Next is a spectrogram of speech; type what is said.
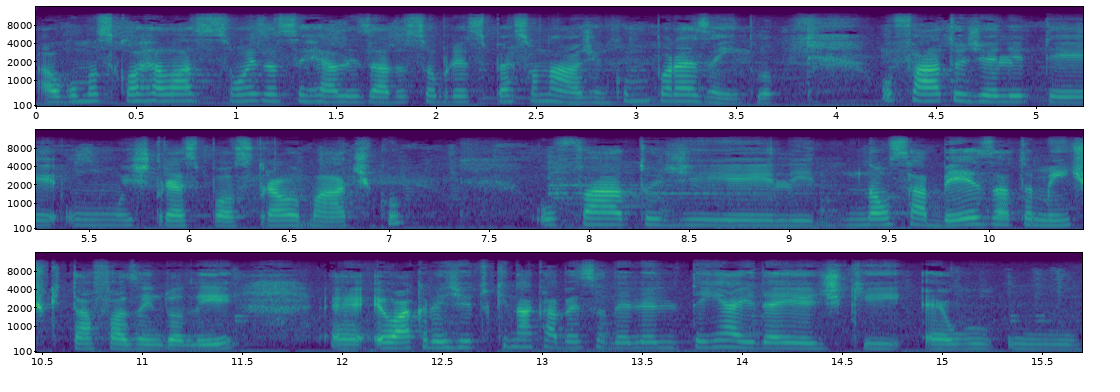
algumas correlações a ser realizadas sobre esse personagem, como por exemplo, o fato de ele ter um estresse pós-traumático, o fato de ele não saber exatamente o que está fazendo ali. É, eu acredito que na cabeça dele ele tem a ideia de que é o, o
